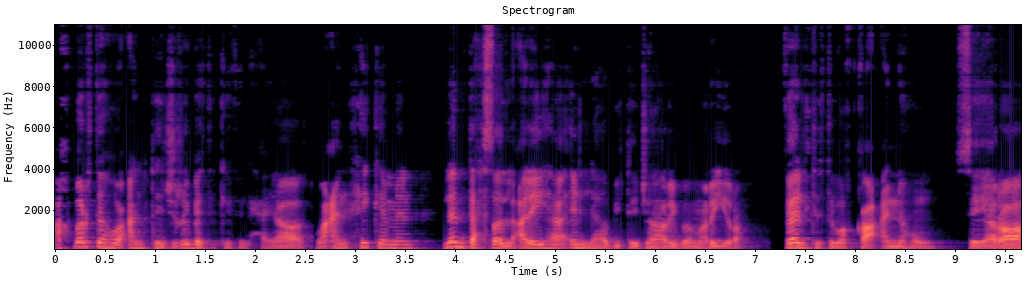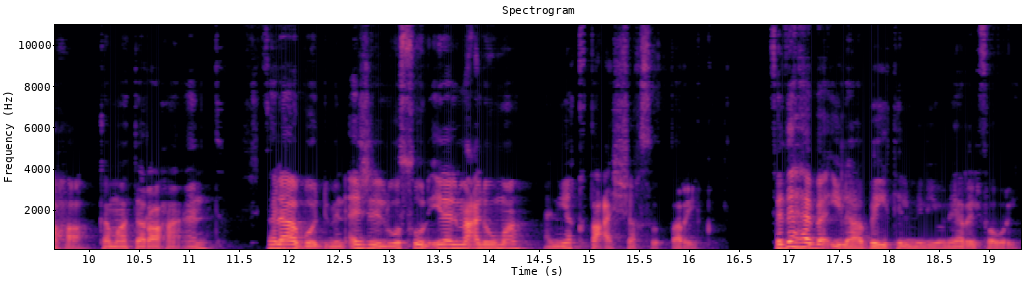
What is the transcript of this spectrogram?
أخبرته عن تجربتك في الحياة وعن حكم لم تحصل عليها إلا بتجارب مريرة فهل تتوقع أنه سيراها كما تراها أنت؟ فلا بد من أجل الوصول إلى المعلومة أن يقطع الشخص الطريق فذهب إلى بيت المليونير الفوري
